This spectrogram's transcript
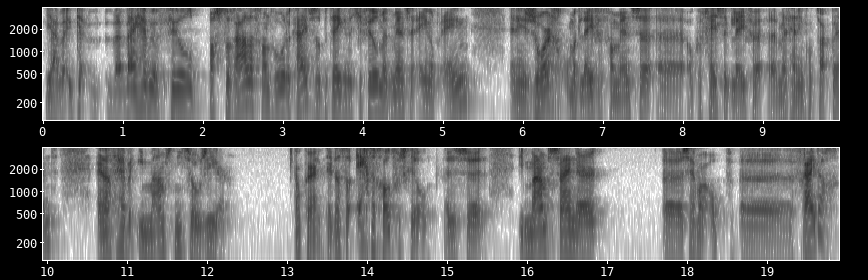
Ja, wij, ik- wij, wij hebben veel pastorale verantwoordelijkheid. Dus dat betekent dat je veel met mensen één op één en in zorg om het leven van mensen, eh, ook hun geestelijk leven, eh, met hen in contact bent. En dat hebben imams niet zozeer. Oké. Dat is wel echt een groot verschil. Dus eh, imams zijn er, zeg maar, op vrijdag,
